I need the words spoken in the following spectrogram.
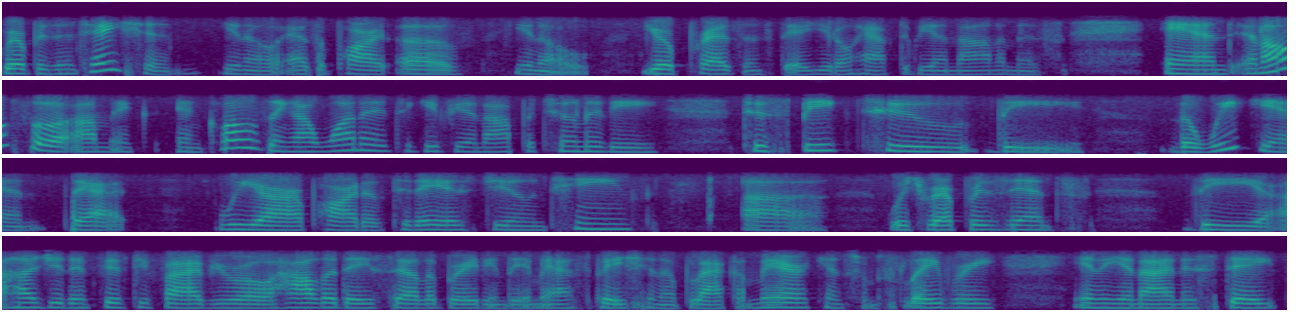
representation, you know, as a part of, you know, your presence there. You don't have to be anonymous. And and also, um, in, in closing, I wanted to give you an opportunity to speak to the the weekend that we are a part of. Today is Juneteenth, uh, which represents the 155 year old holiday celebrating the emancipation of black Americans from slavery in the United States.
